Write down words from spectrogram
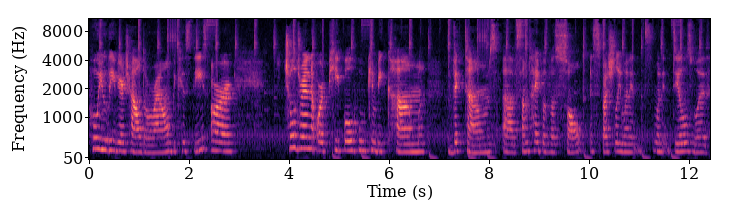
who you leave your child around because these are children or people who can become victims of some type of assault, especially when it when it deals with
